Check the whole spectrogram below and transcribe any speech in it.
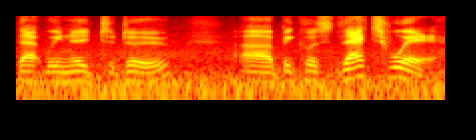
that we need to do uh, because that's where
